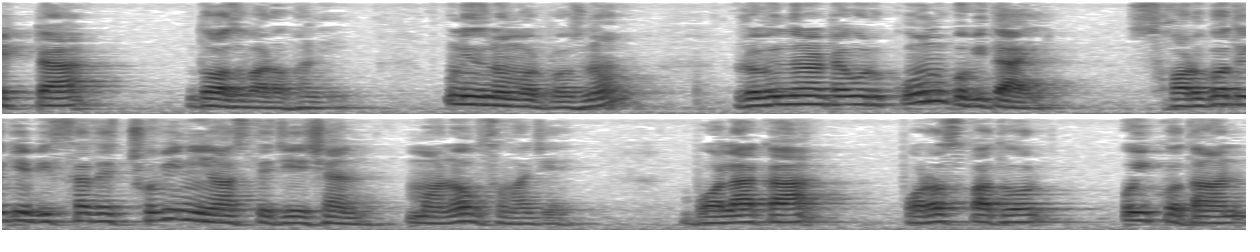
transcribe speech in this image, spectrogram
এরটা দশ বারোখানি। উনিশ নম্বর প্রশ্ন, রবীন্দ্রনাথ ঠাকুর কোন কবিতায় স্বর্গ থেকে বিশ্বাসের ছবি নিয়ে আসতে চেয়েছেন মানব সমাজে? বলাকা, পরশপাথর, ঐকতান,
